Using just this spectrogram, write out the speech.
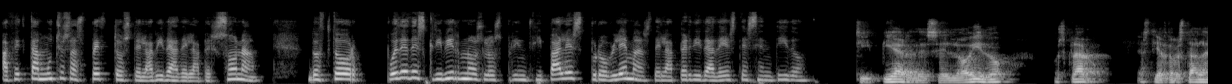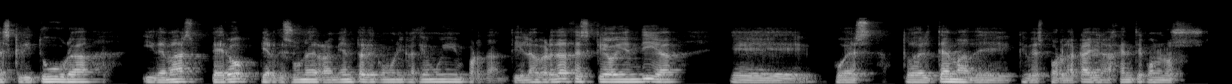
afecta muchos aspectos de la vida de la persona. Doctor, ¿Puede describirnos los principales problemas de la pérdida de este sentido? Si pierdes el oído, pues claro, es cierto que está la escritura y demás, pero pierdes una herramienta de comunicación muy importante. Y la verdad es que hoy en día, eh, pues todo el tema de que ves por la calle la gente con los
